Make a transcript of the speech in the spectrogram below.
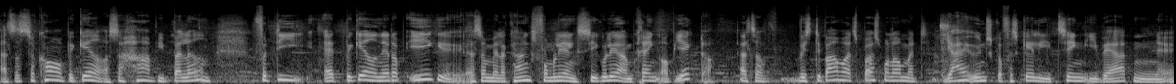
Altså, så kommer begæret, og så har vi balladen. Fordi at begæret netop ikke, altså med formulering, cirkulerer omkring objekter. Altså, hvis det bare var et spørgsmål om, at jeg ønsker forskellige ting i verden, øh,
